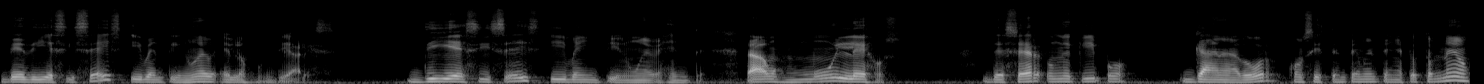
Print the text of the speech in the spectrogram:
de 16 y 29 en los mundiales. 16 y 29, gente. Estábamos muy lejos de ser un equipo ganador consistentemente en estos torneos,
